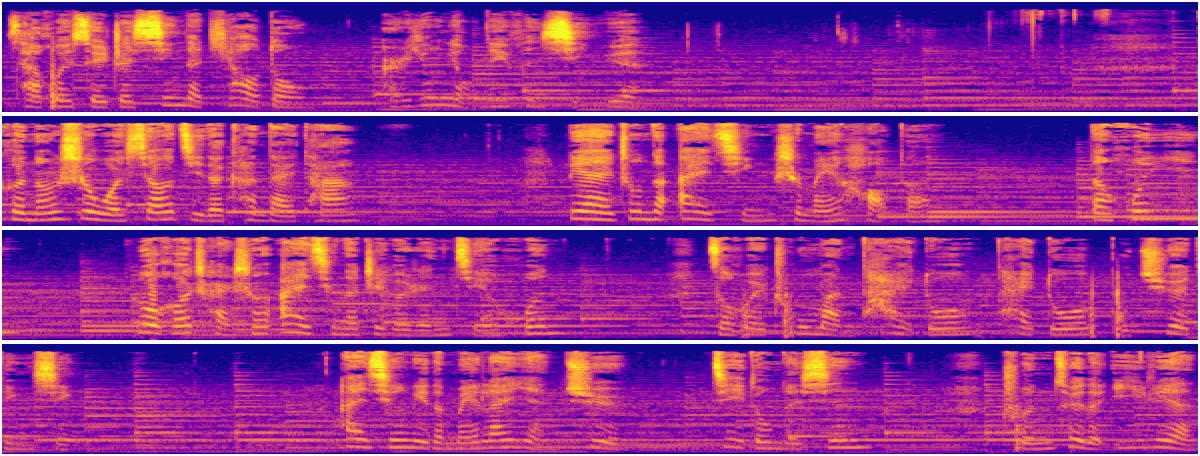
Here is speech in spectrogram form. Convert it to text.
才会随着心的跳动而拥有那份喜悦。可能是我消极的看待它。恋爱中的爱情是美好的，但婚姻若和产生爱情的这个人结婚，则会充满太多太多不确定性。爱情里的眉来眼去、悸动的心、纯粹的依恋。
